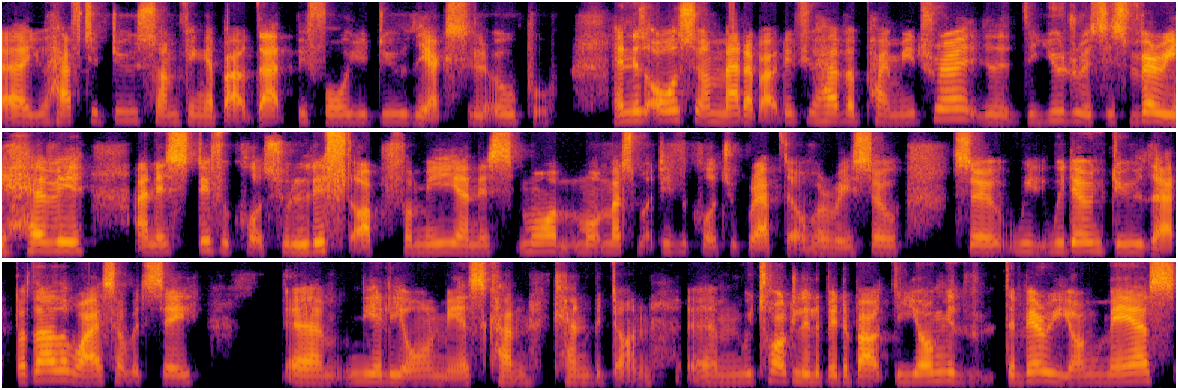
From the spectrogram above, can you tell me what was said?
uh, you have to do something about that before you do the actual OPU. And it's also a matter about if you have a pyometra, the, the uterus is very heavy and it's difficult to lift up for me, and it's more, more much more difficult to grab the ovary. So, so we we don't do that. But otherwise, I would say um, nearly all mares can can be done. Um, we talked a little bit about the young, the very young mares.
